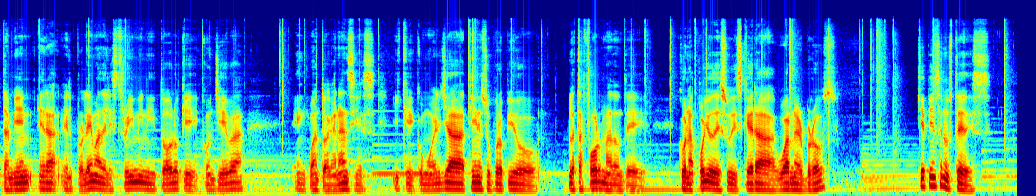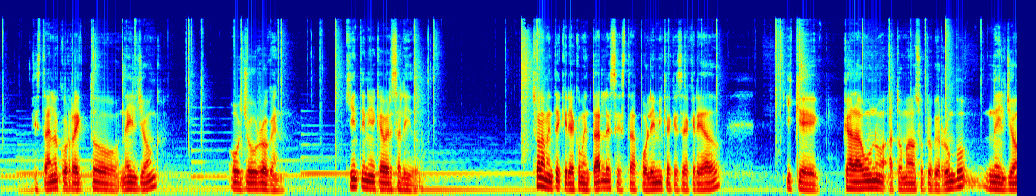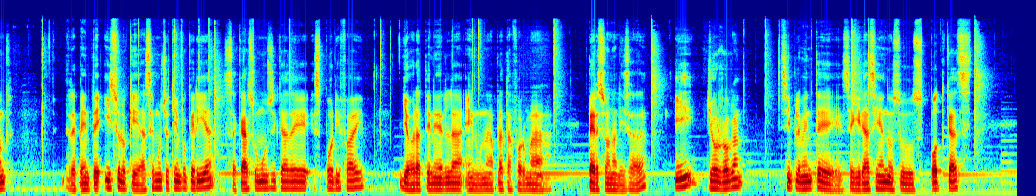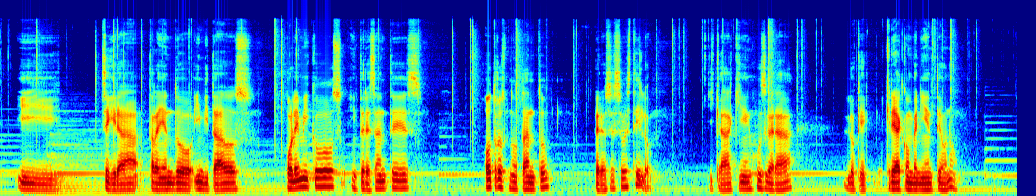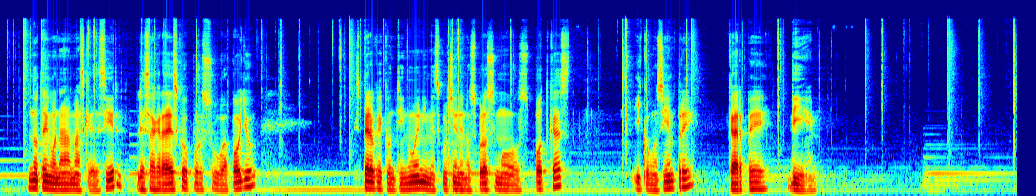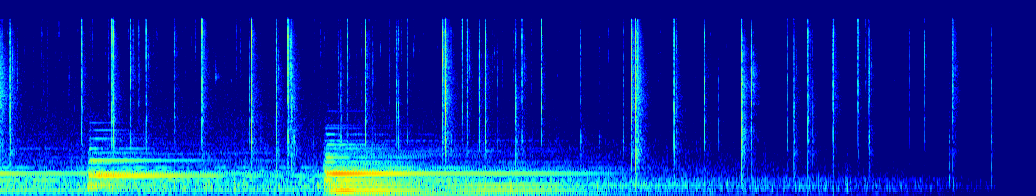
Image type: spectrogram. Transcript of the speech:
También era el problema del streaming y todo lo que conlleva en cuanto a ganancias y que como él ya tiene su propia plataforma donde con apoyo de su disquera Warner Bros. ¿Qué piensan ustedes? ¿Está en lo correcto Neil Young o Joe Rogan? ¿Quién tenía que haber salido? Solamente quería comentarles esta polémica que se ha creado y que cada uno ha tomado su propio rumbo. Neil Young de repente hizo lo que hace mucho tiempo quería, sacar su música de Spotify y ahora tenerla en una plataforma personalizada. Y Joe Rogan simplemente seguirá haciendo sus podcasts y seguirá trayendo invitados polémicos, interesantes, otros no tanto, pero ese es su estilo. Y cada quien juzgará lo que crea conveniente o no. No tengo nada más que decir. Les agradezco por su apoyo. Espero que continúen y me escuchen en los próximos podcasts. Y como siempre, Carpe Diem.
